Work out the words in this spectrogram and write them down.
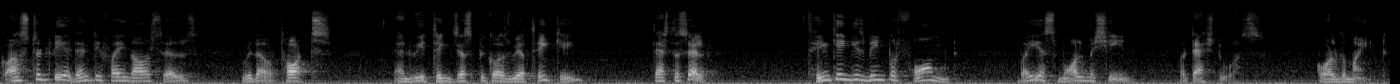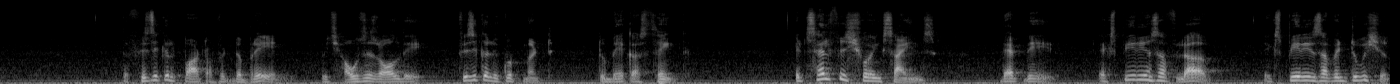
constantly identifying ourselves with our thoughts. And we think just because we are thinking, that's the self. Thinking is being performed by a small machine attached to us called the mind. The physical part of it, the brain, which houses all the physical equipment to make us think, itself is showing signs that the experience of love experience of intuition,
